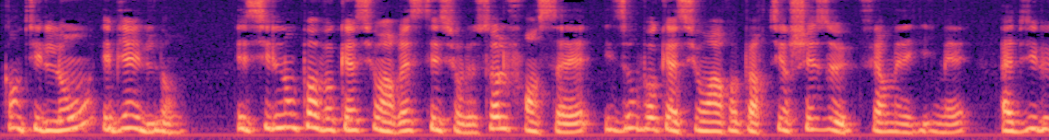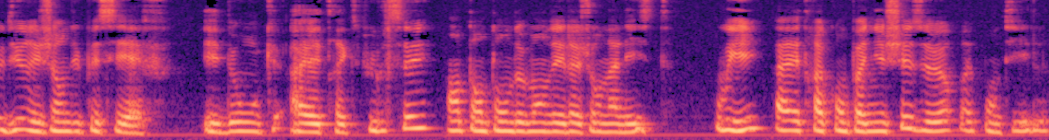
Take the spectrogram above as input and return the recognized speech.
quand ils l'ont, eh bien ils l'ont. Et s'ils n'ont pas vocation à rester sur le sol français, ils ont vocation à repartir chez eux, fermez les guillemets, a dit le dirigeant du PCF. Et donc à être expulsés entend-on demander la journaliste. Oui, à être accompagnés chez eux, répond-il.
